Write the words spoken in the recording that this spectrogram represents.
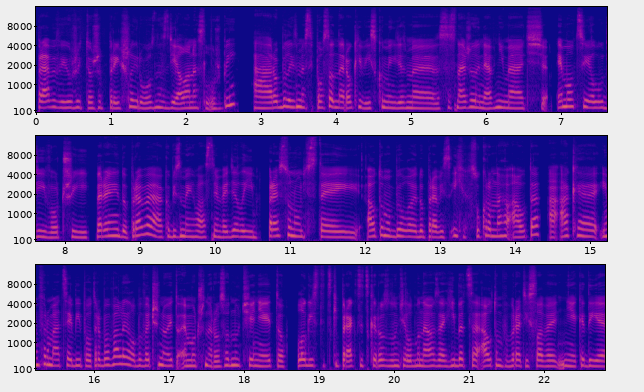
práve využiť to, že prišli rôzne zdieľané služby a robili sme si posledné roky výskumy, kde sme sa snažili navnímať emócie ľudí voči verejnej doprave a ako by sme ich vlastne vedeli presunúť z tej automobilovej dopravy z ich súkromného auta a aké informácie by potrebovali, lebo väčšinou je to emočné rozhodnutie, nie je to logisticky praktické rozhodnutie, lebo naozaj hýbať sa autom po Bratislave niekedy je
